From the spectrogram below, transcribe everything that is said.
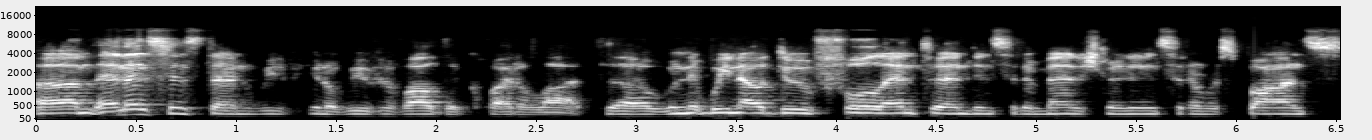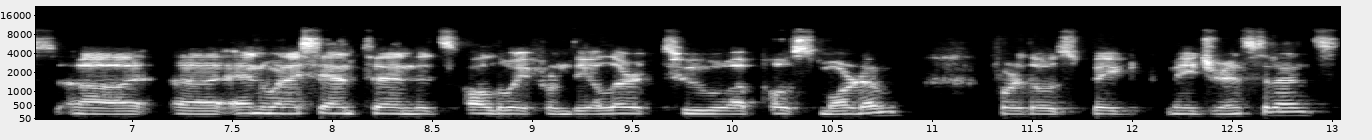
Um, and then since then, we've you know we've evolved it quite a lot. Uh, we, we now do full end-to-end incident management, incident response, uh, uh, and when I say end-to-end, it's all the way from the alert to post-mortem for those big major incidents.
